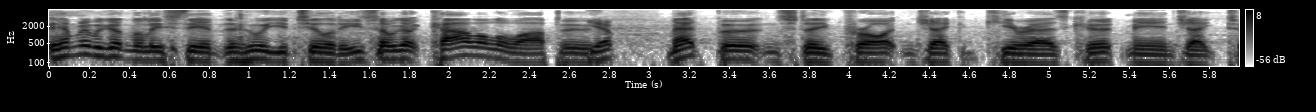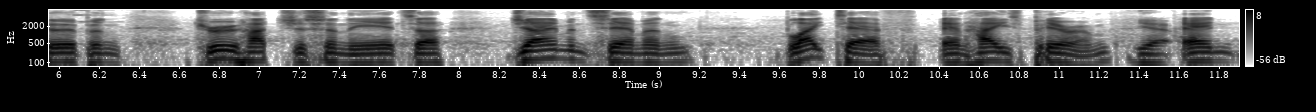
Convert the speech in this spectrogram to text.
many have we got on the list there? Who are utilities? So we've got Karl Oloapu, Yep. Matt Burton, Steve Crichton, Jacob Kiraz, Kurt Mann, Jake Turpin, Drew Hutchison, the answer, Jaeman Salmon, Blake Taaffe, and Hayze Perham. Yeah. And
